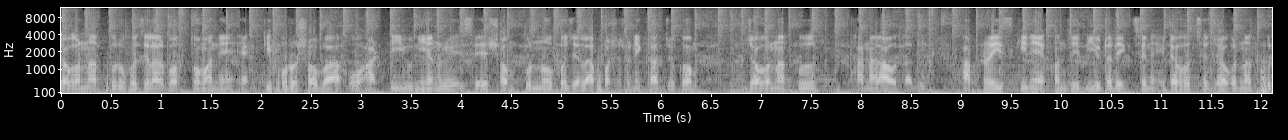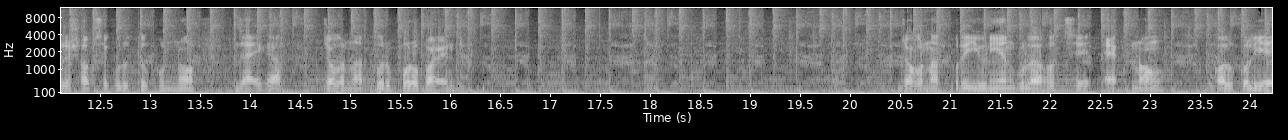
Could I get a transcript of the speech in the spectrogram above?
জগন্নাথপুর উপজেলার বর্তমানে একটি পৌরসভা ও আটটি ইউনিয়ন রয়েছে। সম্পূর্ণ উপজেলা প্রশাসনিক কার্যক্রম জগন্নাথপুর থানার আওতাধীন। আপনারা স্ক্রিনে এখন যে ভিউটা দেখছেন, এটা হচ্ছে জগন্নাথপুরের সবচেয়ে গুরুত্বপূর্ণ জায়গা, জগন্নাথপুর পৌর পয়েন্ট। জগন্নাথপুরের ইউনিয়নগুলো হচ্ছে এক নং কলকলিয়া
